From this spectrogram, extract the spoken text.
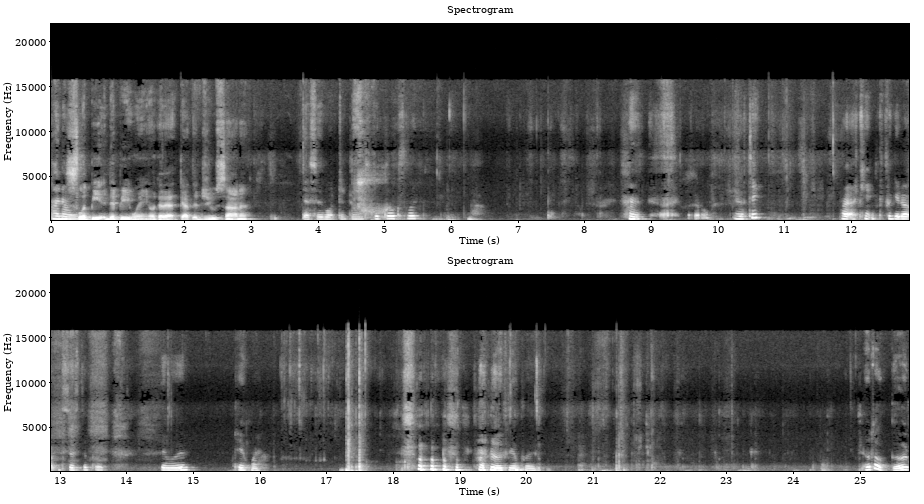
I know. Slippy dippy wing. Look at that. Got the juice on it. This is what the drumstick looks like. you see? Right, I can't pick it up. It's just the place. They would take my. I really can't. Those are good.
